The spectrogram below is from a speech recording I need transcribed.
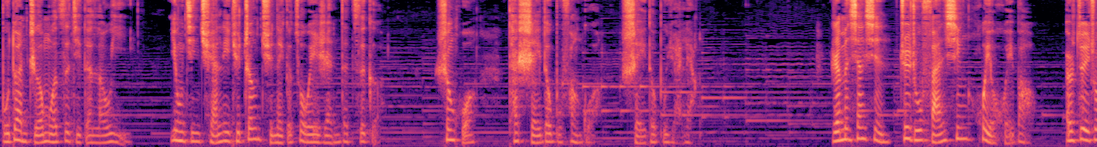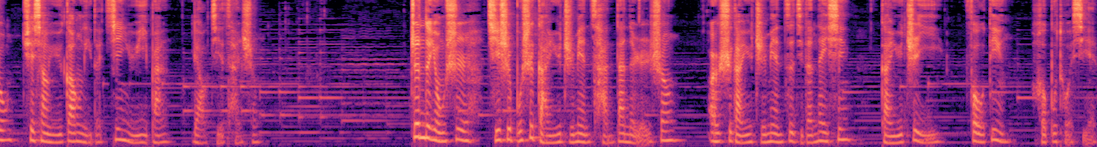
不断折磨自己的蝼蚁，用尽全力去争取那个作为人的资格。生活，他谁都不放过，谁都不原谅。人们相信追逐繁星会有回报，而最终却像鱼缸里的金鱼一般了结残生。真的勇士其实不是敢于直面惨淡的人生，而是敢于直面自己的内心，敢于质疑、否定和不妥协。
